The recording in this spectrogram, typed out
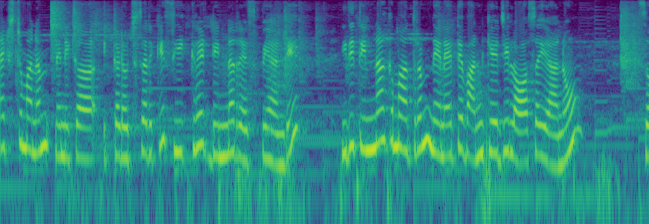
నెక్స్ట్ మనం నేను ఇక ఇక్కడ వచ్చేసరికి సీక్రెట్ డిన్నర్ రెసిపీ అండి. ఇది తిన్నాక మాత్రం నేనైతే వన్ కేజీ లాస్ అయ్యాను. సో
